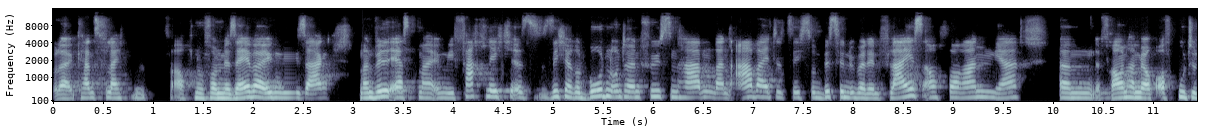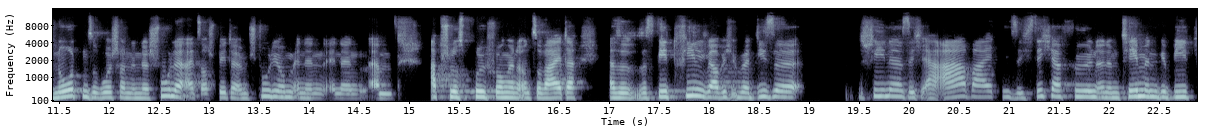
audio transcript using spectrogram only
oder kann es vielleicht auch nur von mir selber irgendwie sagen, man will erstmal irgendwie fachlich sicheren Boden unter den Füßen haben, dann arbeitet sich so ein bisschen über den Fleiß auch voran. Ja, ähm, Frauen haben ja auch oft gute Noten, sowohl schon in der Schule als auch später im Studium, in den, in den ähm, Abschlussprüfungen und so weiter. Also es geht viel, glaube ich, über diese Schiene, sich erarbeiten, sich sicher fühlen in einem Themengebiet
